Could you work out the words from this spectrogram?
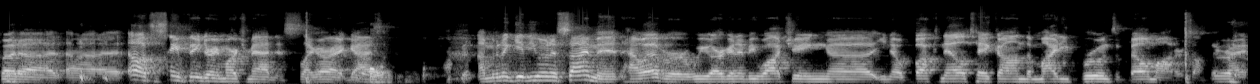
But uh, uh, oh, it's the same thing during March Madness. Like, all right, guys, I'm going to give you an assignment. However, we are going to be watching, uh, you know, Bucknell take on the mighty Bruins of Belmont or something, right?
